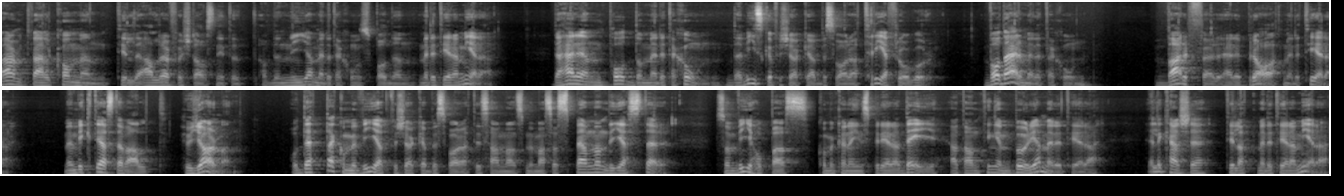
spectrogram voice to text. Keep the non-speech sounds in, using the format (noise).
Varmt välkommen till det allra första avsnittet av den nya meditationspodden Meditera Mera. Det här är en podd om meditation där vi ska försöka besvara tre frågor. Vad är meditation? Varför är det bra att meditera? Men viktigast av allt, hur gör man? Och detta kommer vi att försöka besvara tillsammans med massa spännande gäster som vi hoppas kommer kunna inspirera dig att antingen börja meditera eller kanske till att meditera mera.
